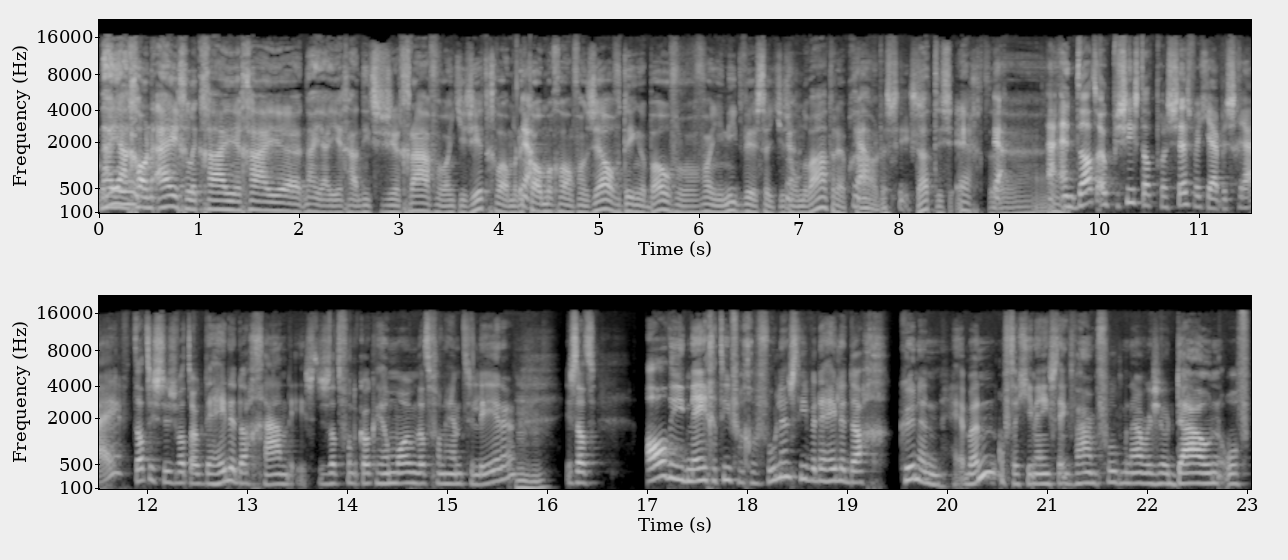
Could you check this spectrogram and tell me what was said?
Nou ja, gewoon eigenlijk ga je, ga je, nou ja, je gaat niet zozeer graven, want je zit gewoon. Maar er Ja. komen gewoon vanzelf dingen boven waarvan je niet wist dat je ze Ja. onder water hebt gehouden. precies. Dat is echt. Ja. Ja, en dat ook precies dat proces wat jij beschrijft, dat is dus wat ook de hele dag gaande is. Dus dat vond ik ook heel mooi om dat van hem te leren. mhm. Is dat al die negatieve gevoelens die we de hele dag kunnen hebben, of dat je ineens denkt, waarom voel ik me nou weer zo down? Of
